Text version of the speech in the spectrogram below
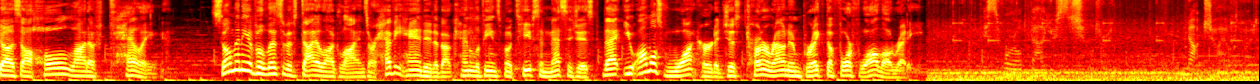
does a whole lot of telling. So many of Elizabeth's dialogue lines are heavy handed about Ken Levine's motifs and messages that you almost want her to just turn around and break the fourth wall already. This world values children, not childhood.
